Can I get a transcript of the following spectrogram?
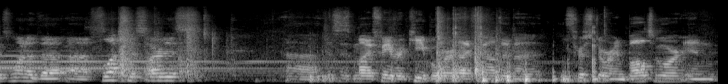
Was one of the uh, Fluxus artists. Uh, this is my favorite keyboard. I found at a thrift store in Baltimore in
